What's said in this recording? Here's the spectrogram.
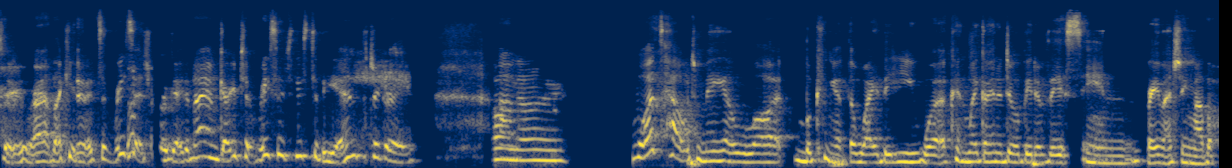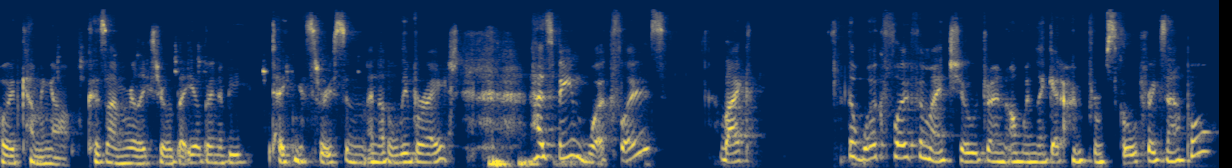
too, right? Like, you know, it's a research project and I am going to research this to the nth degree. Oh, um, no. What's helped me a lot looking at the way that you work, and we're going to do a bit of this in Reimagining Motherhood coming up because I'm really thrilled that you're going to be taking us through some another liberate, has been workflows. Like the workflow for my children on when they get home from school, for example,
